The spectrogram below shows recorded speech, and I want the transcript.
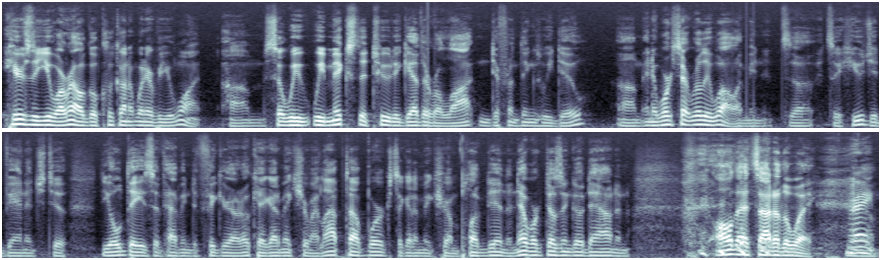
"Here's the URL. Go click on it whenever you want." Um, so we we mix the two together a lot in different things we do, um, and it works out really well. I mean, it's a it's a huge advantage to the old days of having to figure out, okay, I got to make sure my laptop works. I got to make sure I'm plugged in. The network doesn't go down, and all that's out of the way. Right. know.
